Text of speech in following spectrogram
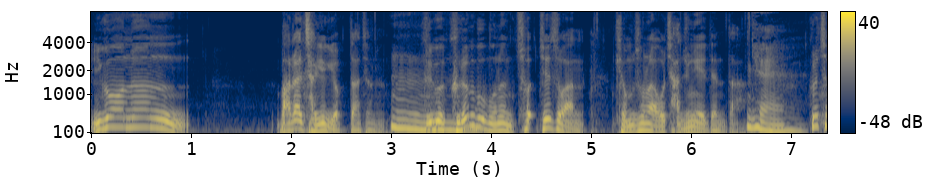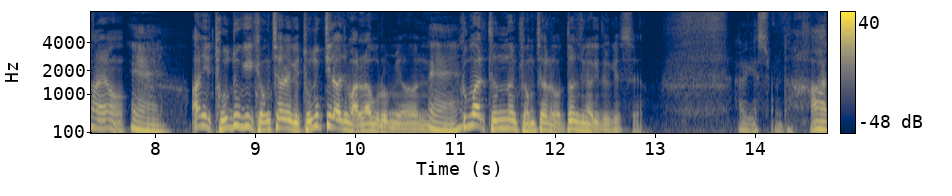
이거는 말할 자격이 없다 저는. 음. 그리고 그런 부분은 처- 최소한 겸손하고 자중해야 된다. 예. 그렇잖아요. 예. 아니 도둑이 경찰에게 도둑질하지 말라고 그러면 네. 그말 듣는 경찰은 어떤 생각이 들겠어요? 알겠습니다. 아,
